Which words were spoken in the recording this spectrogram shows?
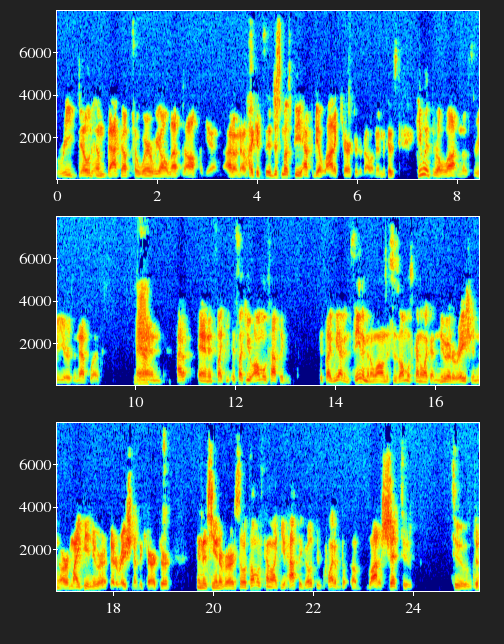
rebuild him back up to where we all left off again. I don't know. Like it's, it just must be, have to be a lot of character development because he went through a lot in those three years of Netflix. Yeah. And I, and it's like, it's like you almost have to, it's like we haven't seen him in a while. And this is almost kind of like a new iteration or it might be a new iteration of the character in this universe. So it's almost kind of like you have to go through quite a, a lot of shit to, to, to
